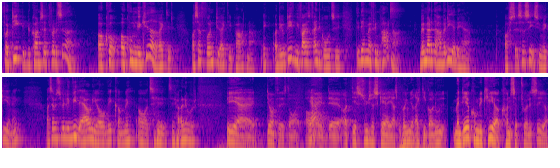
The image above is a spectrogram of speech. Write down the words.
fordi det blev konceptualiseret og, ko- og kommunikeret rigtigt, og så fundet de rigtige partnere. Ikke? Og det er jo det, vi er faktisk rigtig gode til. Det er det her med at finde partnere. Hvem er det, der har værdi af det her? Og så, så se synergierne. Ikke? Og så er vi selvfølgelig vildt ærgerlige over, at vi ikke kom med over til, til Hollywood. Det, er, det var en fed historie, og, Ja. et, øh, og det synes jeg skærer jeres pointe rigtig godt ud. Men det at kommunikere og konceptualisere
